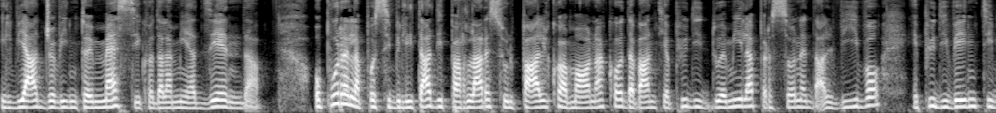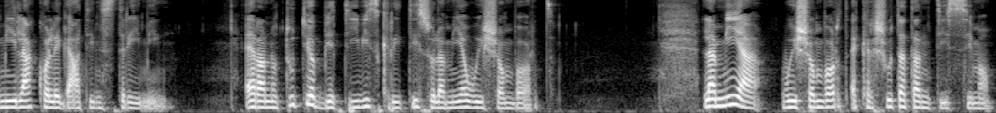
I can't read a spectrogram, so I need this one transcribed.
il viaggio vinto in Messico dalla mia azienda, oppure la possibilità di parlare sul palco a Monaco davanti a più di 2000 persone dal vivo e più di 20.000 collegati in streaming. Erano tutti obiettivi scritti sulla mia vision board. La mia vision board è cresciuta tantissimo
